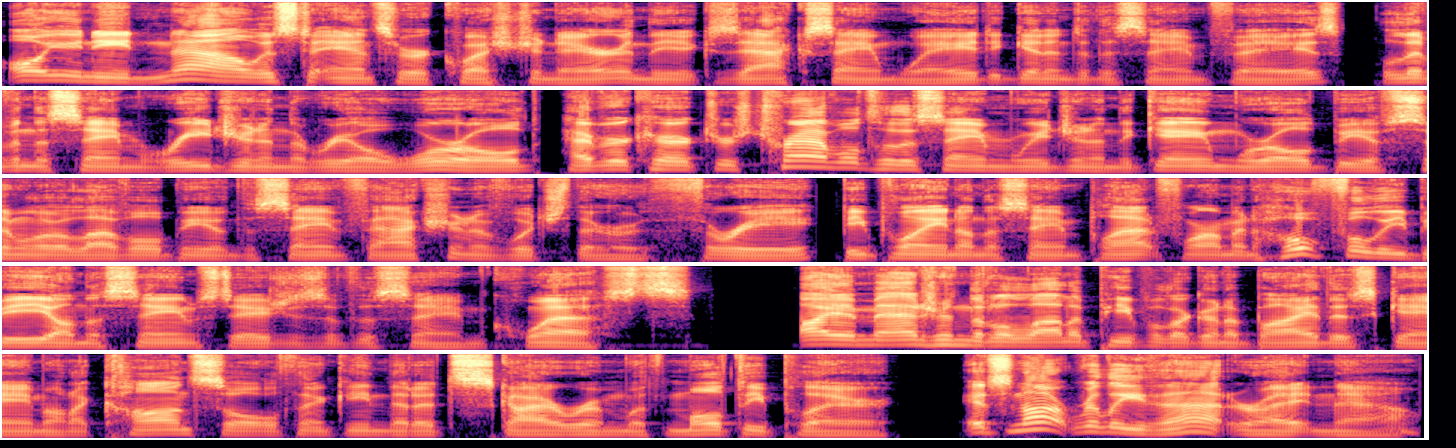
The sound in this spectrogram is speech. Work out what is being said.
All you need now is to answer a questionnaire in the exact same way to get into the same phase, live in the same region in the real world, have your characters travel to the same region in the game world, be of similar level, be of the same faction, of which there are three, be playing on the same platform, and hopefully be on the same stages of the same quests. I imagine that a lot of people are going to buy this game on a console thinking that it's Skyrim with multiplayer, it's not really that right now.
